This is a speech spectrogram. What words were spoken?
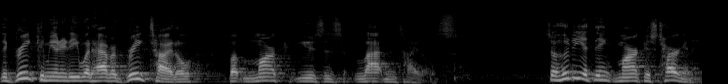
the Greek community would have a Greek title, but Mark uses Latin titles. So who do you think Mark is targeting?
